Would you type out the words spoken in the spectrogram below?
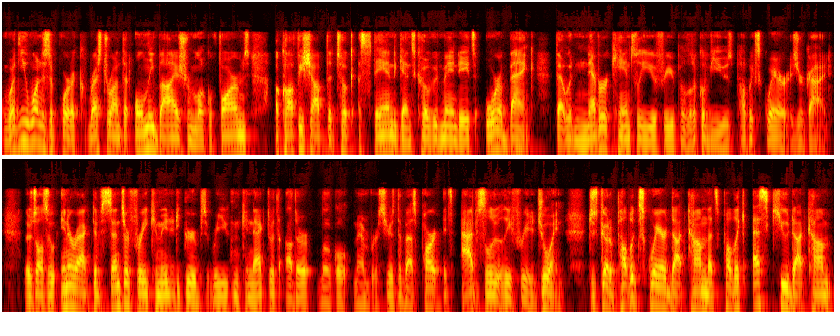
And whether you want to support a restaurant that only buys from local farms, a coffee shop that took a stand against COVID mandates, or a bank that would never cancel you for your political views, Public Square is your guide. There's also interactive, censor free community groups where you can connect with other local members. Here's the best part it's absolutely free to join. Just go to publicsquare.com, that's publicsq.com,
